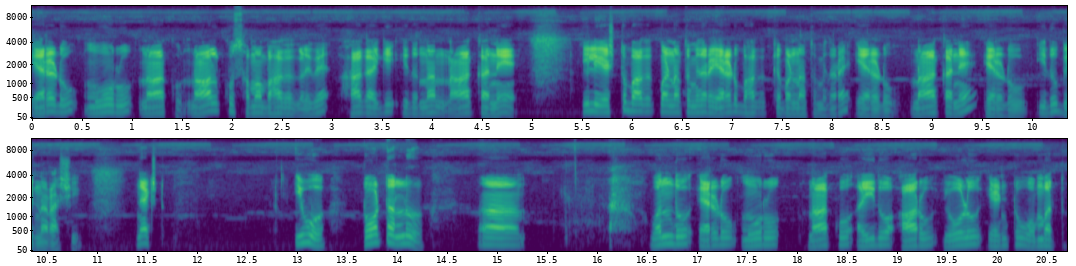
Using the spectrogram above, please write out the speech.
ಎರಡು, ಮೂರು, ನಾಲ್ಕು ನಾಲ್ಕು ಸಮಭಾಗಗಳಿವೆ. ಹಾಗಾಗಿ ಇದನ್ನು ನಾಲ್ಕನೇ, ಇಲ್ಲಿ ಎಷ್ಟು ಭಾಗಕ್ಕೆ ಬಣ್ಣ ತುಂಬಿದ್ದಾರೆ ಎರಡು ಭಾಗಕ್ಕೆ ಬಣ್ಣ ತುಂಬಿದ್ದಾರೆ ಎರಡು. ನಾಲ್ಕನೇ, ಎರಡು. ಇದು ಭಿನ್ನರಾಶಿ. ನೆಕ್ಸ್ಟ್, ಇವು ಟೋಟಲ್ಲು ಒಂದು, ಎರಡು, ಮೂರು ನಾಲ್ಕು, ಐದು, ಆರು, ಏಳು, ಎಂಟು, ಒಂಬತ್ತು.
